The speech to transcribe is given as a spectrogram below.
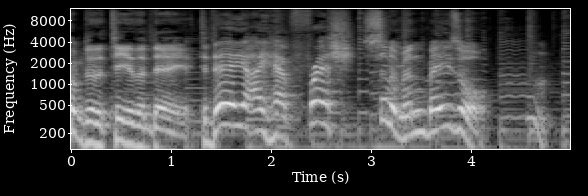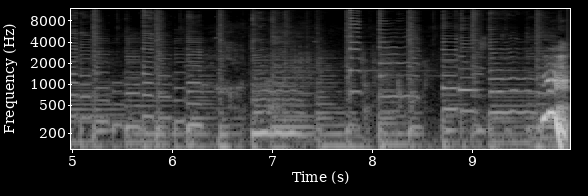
Welcome to the tea of the day. Today I have fresh cinnamon basil. Hmm. Hmm.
